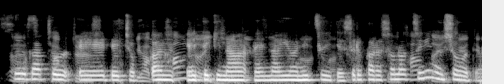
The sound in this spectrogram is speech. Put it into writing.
数学えーで直感えー的なえー内容について、それからその次の章で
